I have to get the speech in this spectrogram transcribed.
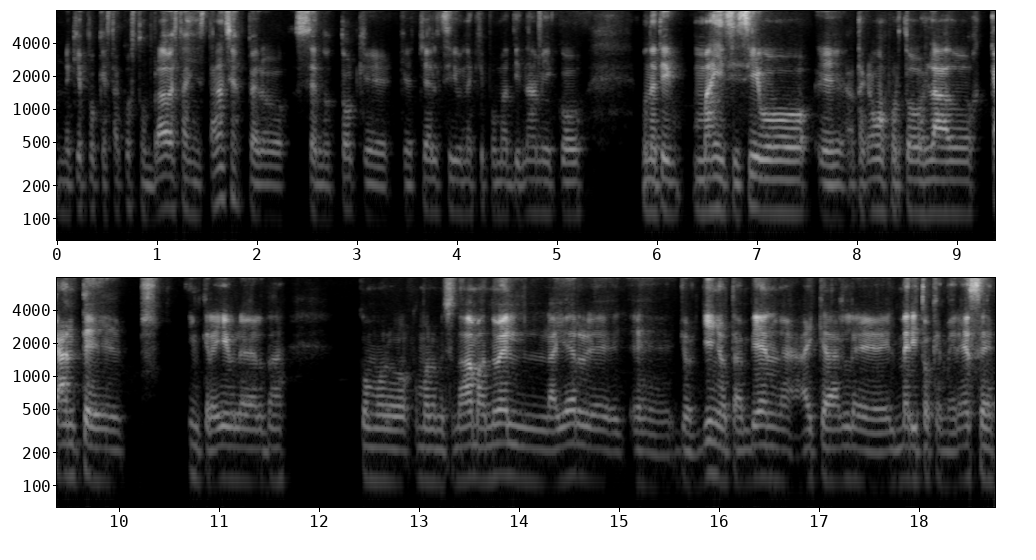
un equipo que está acostumbrado a estas instancias, pero se notó que, que Chelsea, un equipo más dinámico, un equipo más incisivo, eh, atacamos por todos lados, Cante, increíble, ¿verdad? Como lo, como lo mencionaba Manuel ayer, eh, eh, Jorginho también, hay que darle el mérito que merece.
